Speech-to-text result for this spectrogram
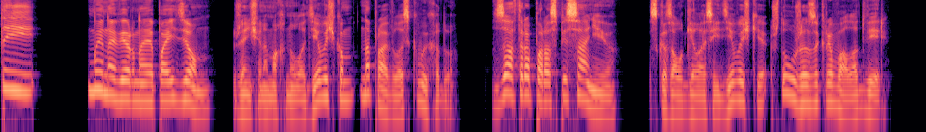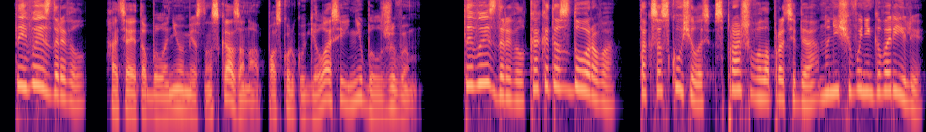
Ты...» «Мы, наверное, пойдем. Женщина махнула девочкам, направилась к выходу. «Завтра по расписанию», — сказал Геласий девочке, что уже закрывала дверь. «Ты выздоровел!» Хотя это было неуместно сказано, поскольку Геласий не был живым. «Ты выздоровел! Как это здорово! Так соскучилась, спрашивала про тебя, но ничего не говорили».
